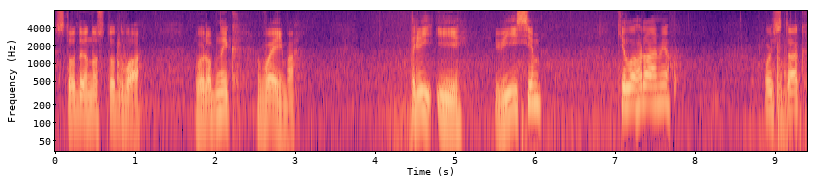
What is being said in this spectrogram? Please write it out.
192. Виробник Вейма. 3,8 кілограмів. Ось так.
